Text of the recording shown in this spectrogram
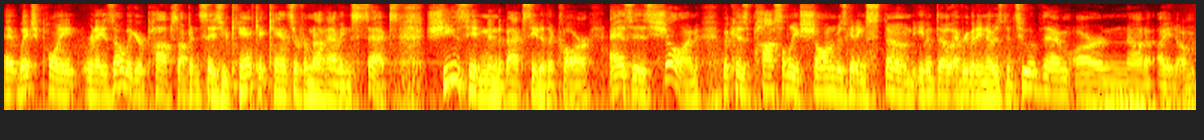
At which point, Renee Zellweger pops up and says, "You can't get cancer from not having sex." She's hidden in the back seat of the car, as is Sean, because possibly Sean was getting stoned, even though everybody knows the two of them are not an item.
